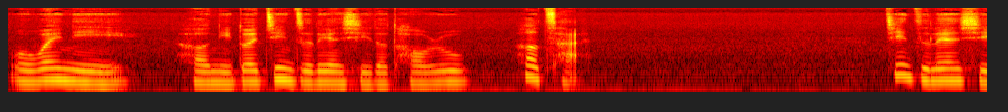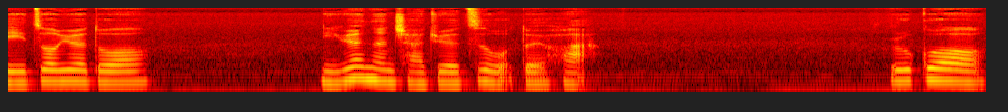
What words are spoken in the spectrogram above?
我为你和你对镜子练习的投入喝彩。镜子练习做越多，你越能察觉自我对话。如果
